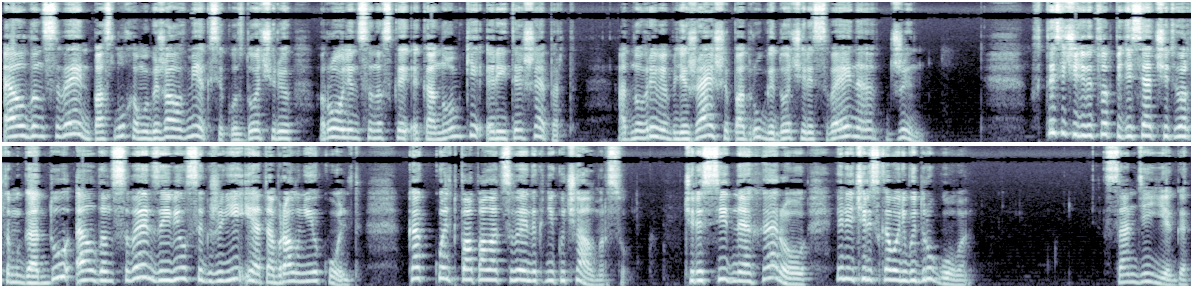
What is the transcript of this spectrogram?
Элден Свейн, по слухам, убежал в Мексику с дочерью роллинсоновской экономки Ритой Шепард, одно время ближайшей подругой дочери Свейна Джин. В 1954 году Элден Свейн заявился к жене и отобрал у нее кольт. Как кольт попал от Свейна к Нику Чалмарсу? Через Сиднея Хэроу или через кого-нибудь другого? Сан-Диего.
